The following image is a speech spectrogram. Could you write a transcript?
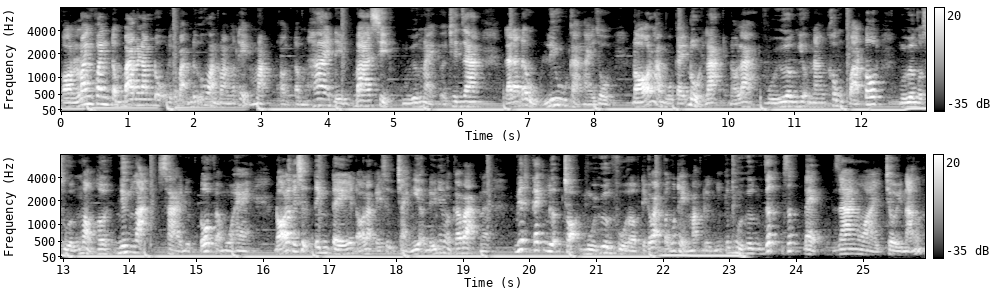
còn loanh quanh tầm 35 độ thì các bạn nữ hoàn toàn có thể mặc khoảng tầm 2 đến 3 xịt mùi hương này ở trên da là đã đủ lưu cả ngày rồi. Đó là một cái đổi lại, đó là mùi hương hiệu năng không quá tốt, mùi hương có xu hướng mỏng hơn nhưng lại xài được tốt vào mùa hè. Đó là cái sự tinh tế, đó là cái sự trải nghiệm. Nếu như mà các bạn à, biết cách lựa chọn mùi hương phù hợp thì các bạn vẫn có thể mặc được những cái mùi hương rất rất đẹp ra ngoài trời nắng,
